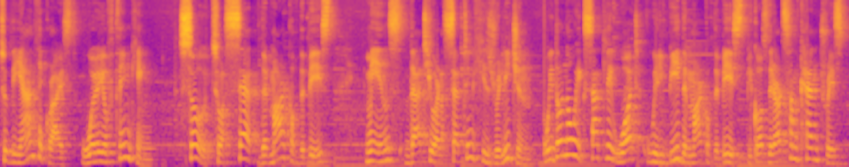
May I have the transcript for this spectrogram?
to the Antichrist way of thinking. So, to accept the mark of the beast means that you are accepting his religion. We don't know exactly what will be the mark of the beast because there are some countries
